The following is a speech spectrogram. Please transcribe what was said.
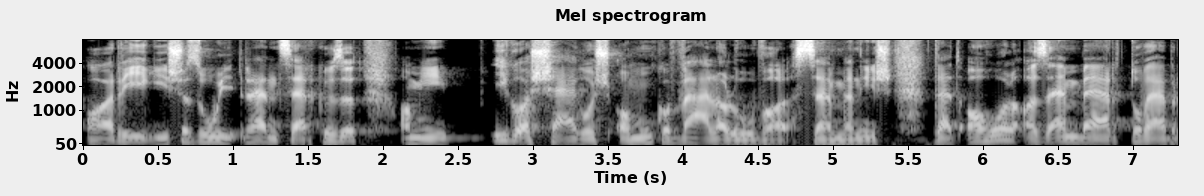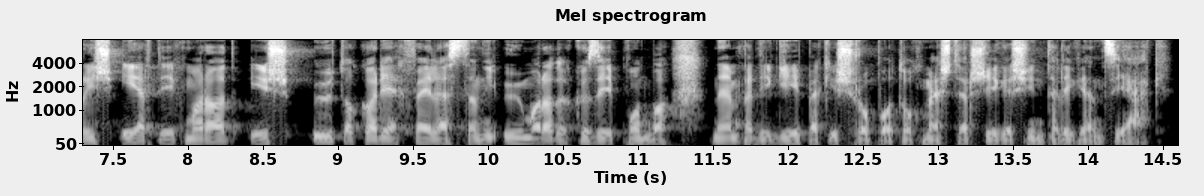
a régi és az új rendszer között, ami igazságos a munkavállalóval szemben is. Tehát ahol az ember továbbra is érték marad, és őt akarják fejleszteni, ő marad a középpontba, nem pedig gépek és robotok, mesterséges intelligenciák.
